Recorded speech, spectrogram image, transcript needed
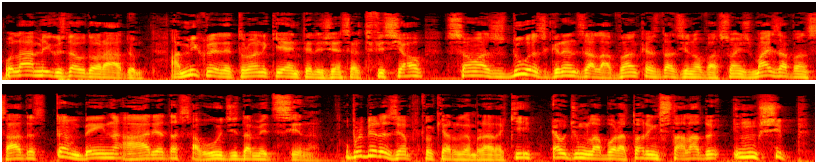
Olá, amigos da Eldorado. A microeletrônica e a inteligência artificial são as duas grandes alavancas das inovações mais avançadas também na área da saúde e da medicina. O primeiro exemplo que eu quero lembrar aqui é o de um laboratório instalado em um chip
